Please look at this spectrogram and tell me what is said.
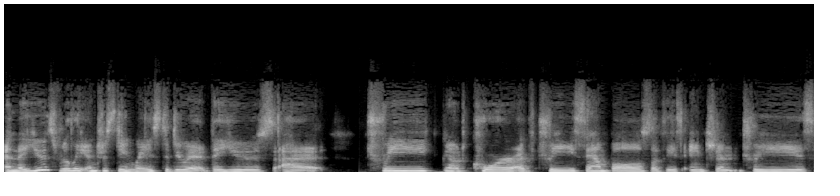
and they use really interesting ways to do it. They use uh, tree, you know, core of tree samples of these ancient trees,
